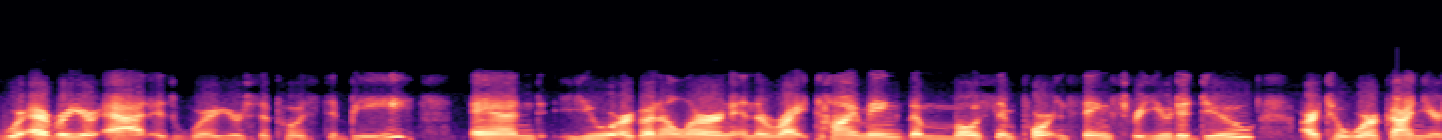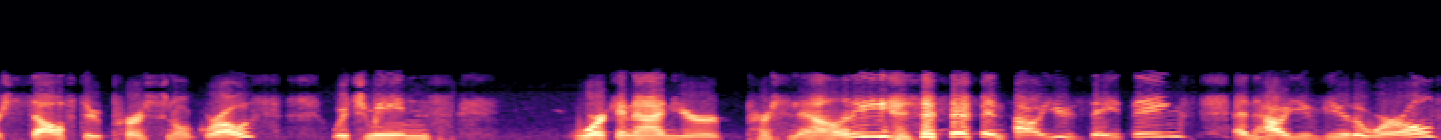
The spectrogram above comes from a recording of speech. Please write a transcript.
wherever you're at is where you're supposed to be and you are going to learn in the right timing. The most important things for you to do are to work on yourself through personal growth, which means working on your personality and how you say things and how you view the world.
